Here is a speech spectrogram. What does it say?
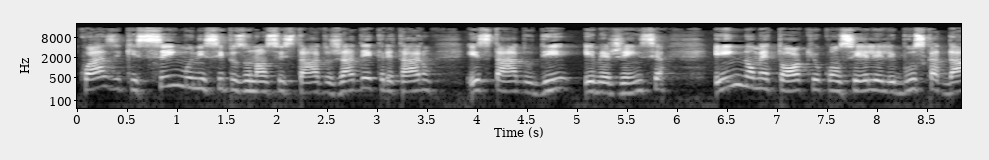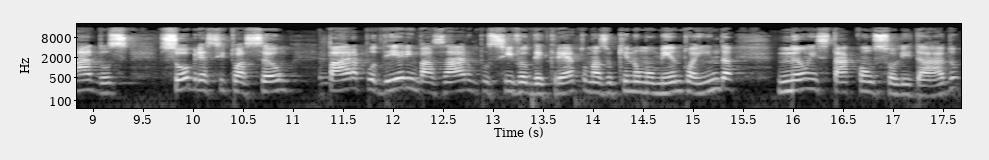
quase que 100 municípios do nosso estado já decretaram estado de emergência. Em Nometoque, o conselho ele busca dados sobre a situação para poder embasar um possível decreto, mas o que no momento ainda não está consolidado.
